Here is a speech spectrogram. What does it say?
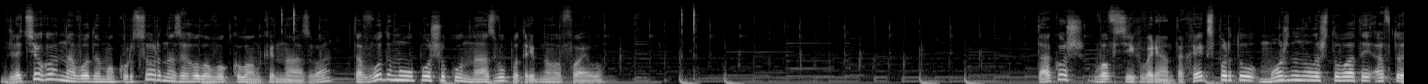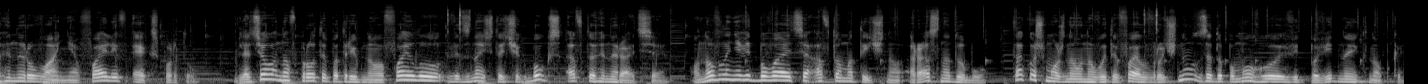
Для цього наводимо курсор на заголовок колонки Назва та вводимо у пошуку назву потрібного файлу. Також во всіх варіантах експорту можна налаштувати автогенерування файлів експорту. Для цього навпроти потрібного файлу відзначте чекбокс Автогенерація. Оновлення відбувається автоматично раз на добу. Також можна оновити файл вручну за допомогою відповідної кнопки.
